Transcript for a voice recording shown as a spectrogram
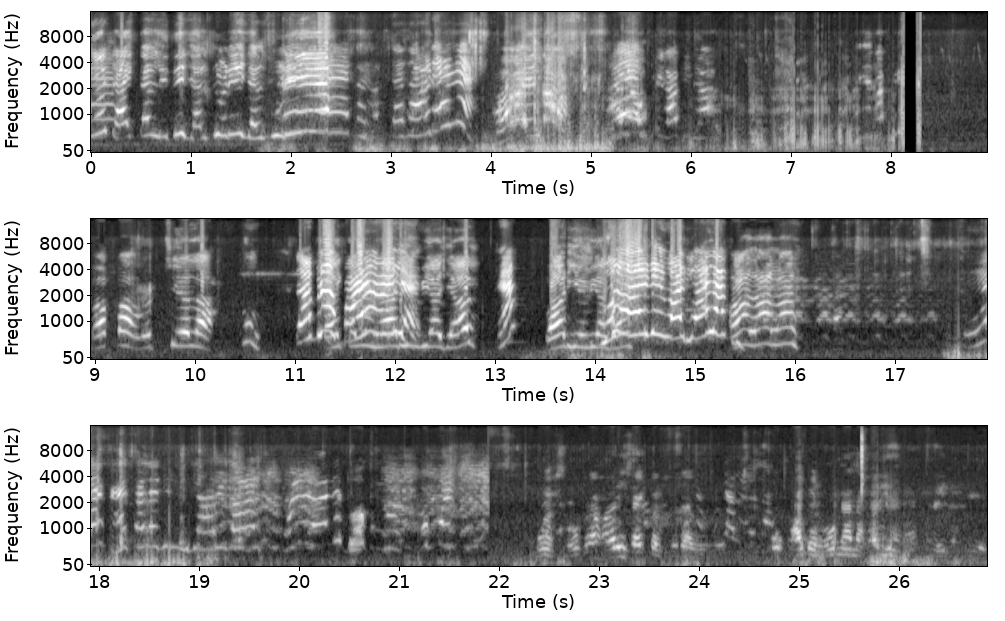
એ સાયકલ લીધી જલસુડી જલસુડી હા એલા આયા ઊભી રાખી જા બાપા વચ્ચેલા તું સાયકલ વાડી વ્યા જા હે વાડી વ્યા જા વાડી વાડી હાલ હાલ હાલ હાલ એ સાયકલ લીધી જા ઓ, છોકરા હારી સાયકલ ચલાવે. આગળ હોનાના હરિયાણા થઈ નથી.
